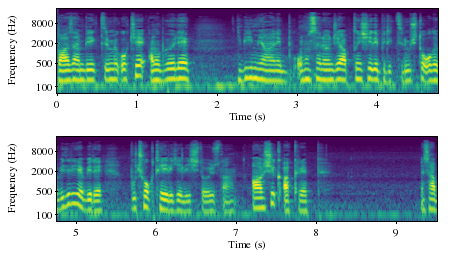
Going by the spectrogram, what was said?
bazen biriktirmek okey ama böyle ne bileyim yani 10 sene önce yaptığın şeyi de biriktirmiş de olabilir ya biri. Bu çok tehlikeli işte o yüzden. Aşık akrep. Mesela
